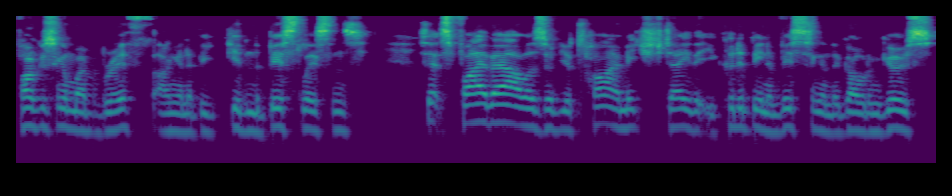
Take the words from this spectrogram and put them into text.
focusing on my breath. I'm going to be getting the best lessons. So that's five hours of your time each day that you could have been investing in the golden goose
